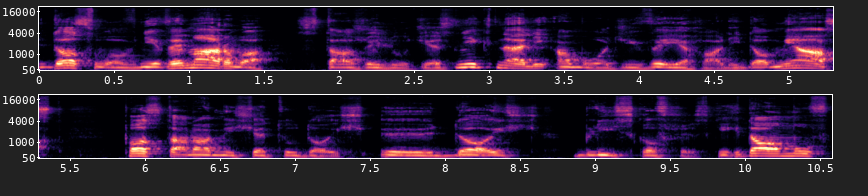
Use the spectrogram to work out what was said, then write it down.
dosłownie wymarła. Starzy ludzie zniknęli, a młodzi wyjechali do miast. Postaramy się tu dojść, y, dojść blisko wszystkich domów,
